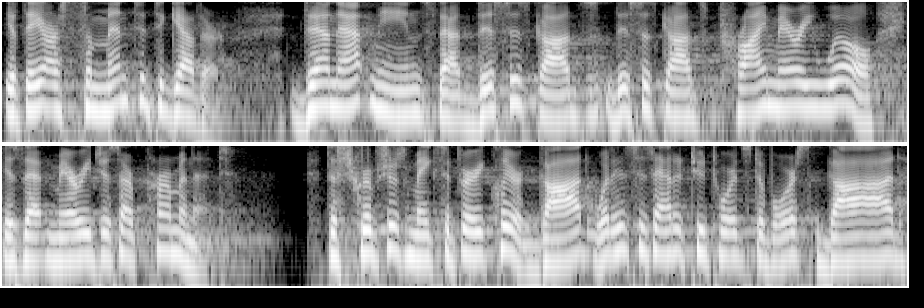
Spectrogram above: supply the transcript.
if they are cemented together, then that means that this is God's, this is God's primary will, is that marriages are permanent. The scriptures makes it very clear. God, what is his attitude towards divorce? God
